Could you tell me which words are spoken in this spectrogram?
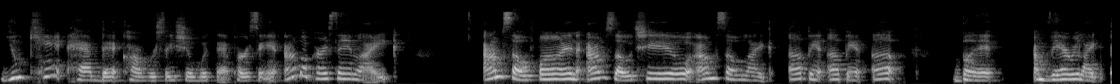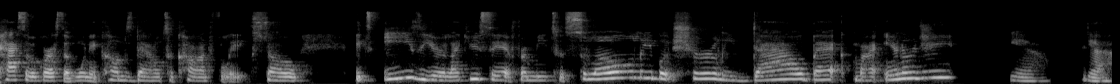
you can't have that conversation with that person. And I'm a person like, I'm so fun, I'm so chill, I'm so like up and up and up, but I'm very like passive aggressive when it comes down to conflict. So it's easier, like you said, for me to slowly but surely dial back my energy. Yeah. Yeah.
